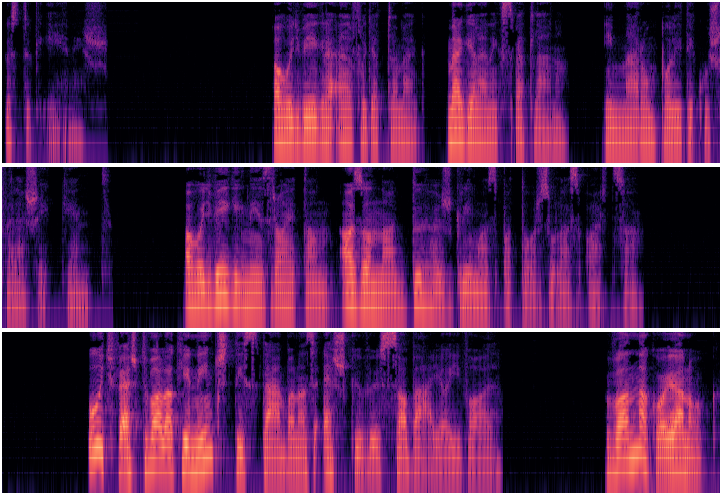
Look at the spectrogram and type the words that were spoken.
Köztük én is. Ahogy végre elfogy a tömeg, megjelenik Svetlana, immáron politikus feleségként. Ahogy végignéz rajtam, azonnal dühös grimaszba torzul az arca. Úgy fest, valaki nincs tisztában az esküvő szabályaival. Vannak olyanok?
